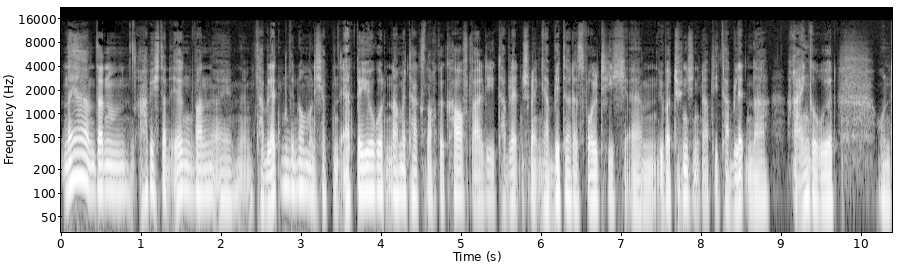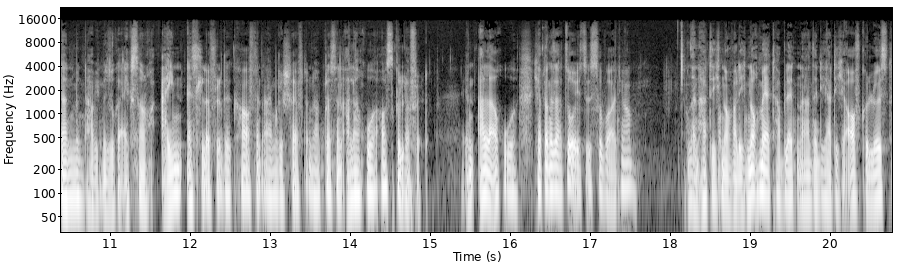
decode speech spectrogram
Naja, dann habe ich dann irgendwann äh, Tabletten genommen und ich habe einen Erdbeerjoghurt nachmittags noch gekauft, weil die Tabletten schmecken ja bitter. Das wollte ich ähm, übertünchen und habe die Tabletten da reingerührt. Und dann habe ich mir sogar extra noch einen Esslöffel gekauft in einem Geschäft und habe das in aller Ruhe ausgelöffelt. In aller Ruhe. Ich habe dann gesagt, so, jetzt ist soweit, ja. Und dann hatte ich noch, weil ich noch mehr Tabletten hatte, die hatte ich aufgelöst,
